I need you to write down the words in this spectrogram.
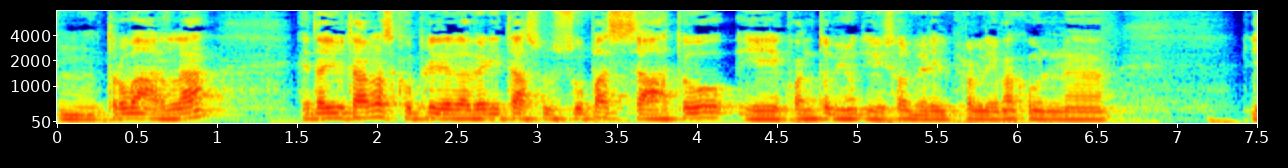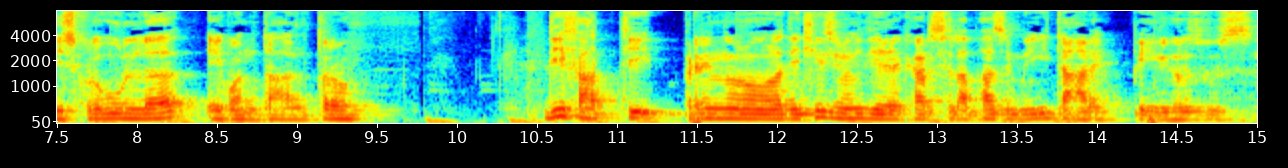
mh, mm, trovarla ed aiutarla a scoprire la verità sul suo passato e quantomeno di risolvere il problema con uh, gli Skrull e quant'altro. Difatti prendono la decisione di recarsi alla base militare Pegasus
